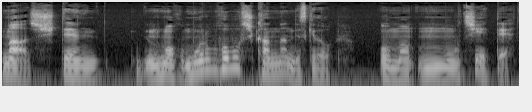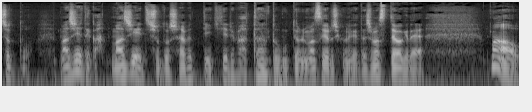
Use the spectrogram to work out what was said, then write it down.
まあ視点もうもろほぼ主観なんですけどを、ま、用いてちょっと交えてか交えてちょっと喋っていければなと思っております。よろしくお願いいたします。というわけでまあ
